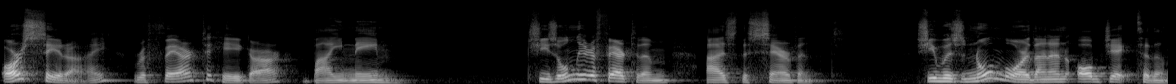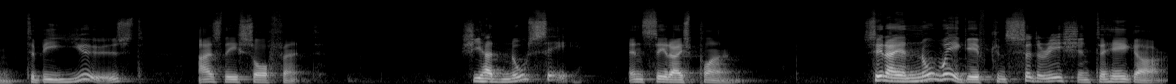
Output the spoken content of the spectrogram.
or Sarai refer to Hagar by name. She's only referred to them as the servant. She was no more than an object to them to be used as they saw fit. She had no say in Sarai's plan. Sarai in no way gave consideration to Hagar.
